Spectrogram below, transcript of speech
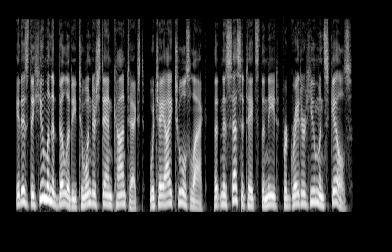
it is the human ability to understand context, which AI tools lack, that necessitates the need for greater human skills.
